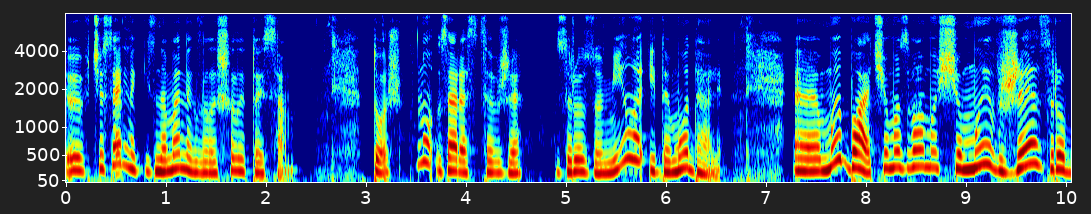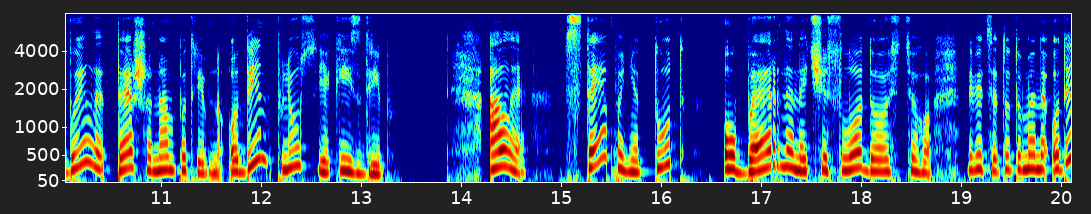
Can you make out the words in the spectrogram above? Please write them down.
е, в чисельник і знаменник залишили той самий. Тож, ну, зараз це вже зрозуміло, ідемо далі. Е, Ми бачимо з вами, що ми вже зробили те, що нам потрібно. Один плюс якийсь дріб. Але в степені тут обернене число до ось цього. Дивіться, тут у мене 1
